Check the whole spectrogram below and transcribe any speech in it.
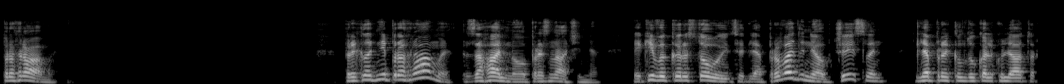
програми. Прикладні програми загального призначення, які використовуються для проведення обчислень, для прикладу калькулятор,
